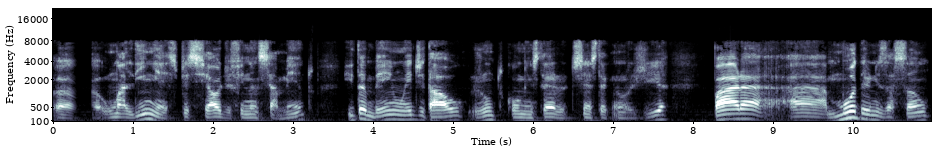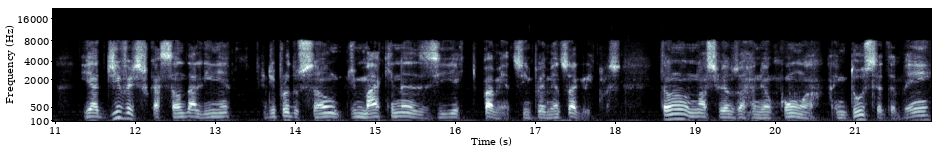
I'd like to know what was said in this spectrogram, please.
uh, uma linha especial de financiamento e também um edital junto com o Ministério de Ciência e Tecnologia para a modernização e a diversificação da linha de produção de máquinas e equipamentos, implementos agrícolas. Então, nós tivemos uma reunião com a indústria também,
